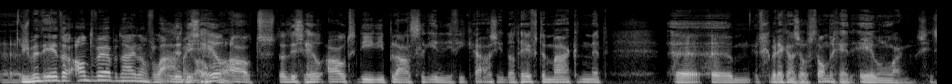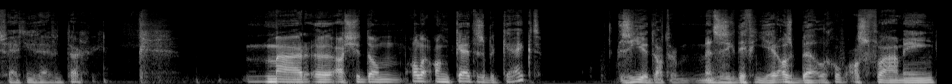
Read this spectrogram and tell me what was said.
Uh, dus je bent eerder Antwerpenaar dan Vlaming? Dat is heel oud. Dat is heel oud, die, die plaatselijke identificatie. Dat heeft te maken met uh, um, het gebrek aan zelfstandigheid, eeuwenlang, sinds 1585. Maar uh, als je dan alle enquêtes bekijkt zie je dat er mensen zich definiëren als Belg of als Vlaming.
